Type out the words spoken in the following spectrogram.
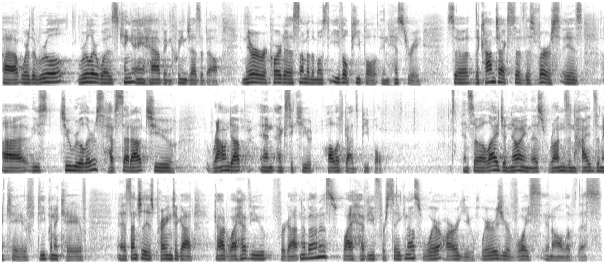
uh, where the rule, ruler was King Ahab and Queen Jezebel. And they were recorded as some of the most evil people in history. So, the context of this verse is uh, these two rulers have set out to round up and execute all of God's people. And so, Elijah, knowing this, runs and hides in a cave, deep in a cave, and essentially is praying to God God, why have you forgotten about us? Why have you forsaken us? Where are you? Where is your voice in all of this?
